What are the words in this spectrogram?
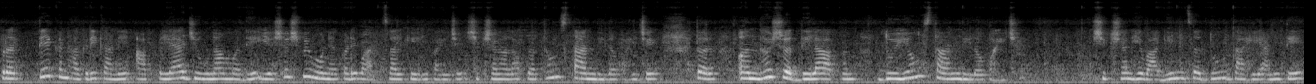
प्रत्येक नागरिकाने आपल्या जीवनामध्ये यशस्वी होण्याकडे वाटचाल केली पाहिजे. शिक्षणाला प्रथम स्थान दिलं पाहिजे. तर अंधश्रद्धेला आपण दुय्यम स्थान दिलं पाहिजे. शिक्षण हे वाघिणीचं दूध आहे आणि ते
